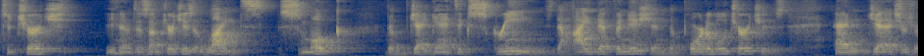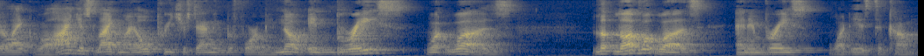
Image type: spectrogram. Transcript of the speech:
to church you know to some churches lights smoke the gigantic screens the high definition the portable churches and Gen Xers are like, well, I just like my old preacher standing before me. No, embrace what was, love what was, and embrace what is to come.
